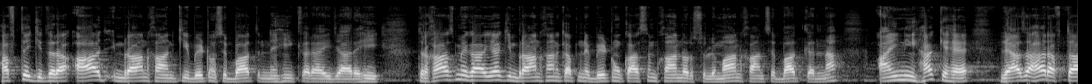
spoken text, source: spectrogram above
हफ़्ते की तरह आज इमरान खान की बेटों से बात नहीं कराई जा रही। दरख्वास्त में कहा गया कि इमरान खान का अपने बेटों कासिम खान और सुलेमान खान से बात करना आइनी हक है। लिहाजा हर हफ़्ता,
